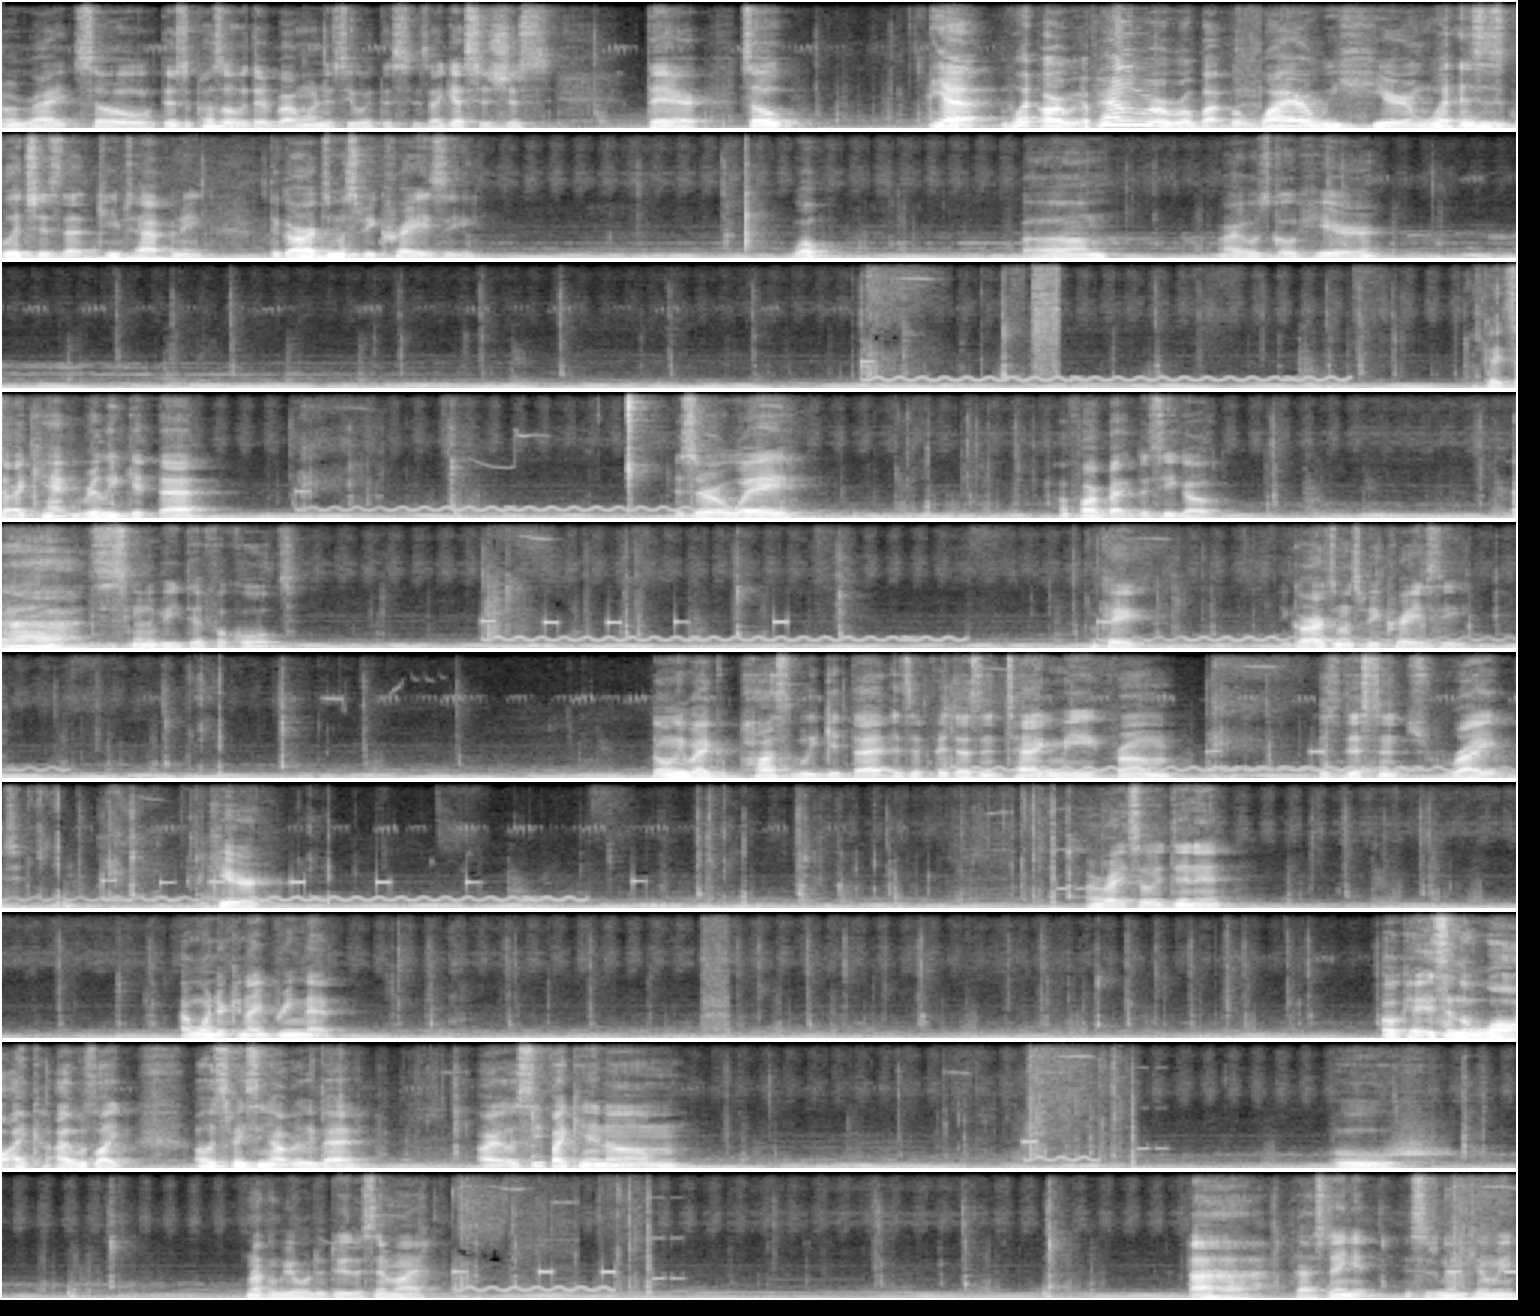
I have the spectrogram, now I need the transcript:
Alright, so there's a puzzle over there, but I wanted to see what this is. I guess it's just there. So, yeah, what are we? Apparently we're a robot, but why are we here? And what is this glitches that keeps happening? The guards must be crazy. Whoa. Um, alright, let's go here. Okay, so I can't really get that. Is there a way... How far back does he go? Ah, this is gonna be difficult. Okay. The guards must be crazy. The only way I could possibly get that is if it doesn't tag me from this distance right here. Alright, so it didn't. I wonder, can I bring that... Okay, it's in the wall. I, I was like, oh, it's spacing out really bad. Alright, let's see if I can, um... Ooh. I'm not gonna be able to do this, am I? Ah, gosh dang it. This is gonna kill me.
